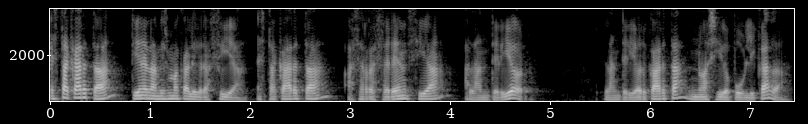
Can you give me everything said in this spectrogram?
Esta carta tiene la misma caligrafía. Esta carta hace referencia a la anterior. La anterior carta no ha sido publicada.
